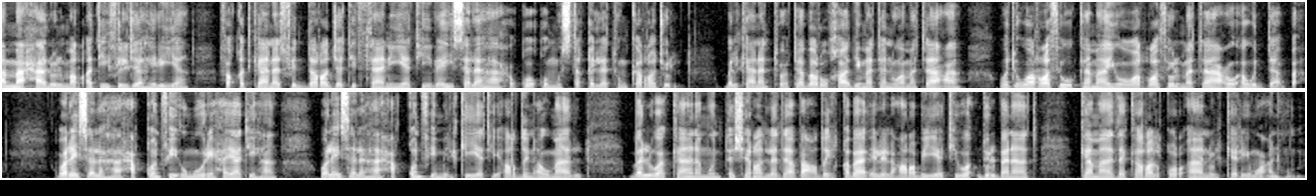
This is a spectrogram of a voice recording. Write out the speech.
أما حال المرأة في الجاهلية فقد كانت في الدرجة الثانية ليس لها حقوق مستقلة كالرجل بل كانت تعتبر خادمة ومتاعا وتورث كما يورث المتاع أو الدابة. وليس لها حق في أمور حياتها وليس لها حق في ملكية أرض أو مال بل وكان منتشرا لدى بعض القبائل العربية وأد البنات كما ذكر القرآن الكريم عنهم.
